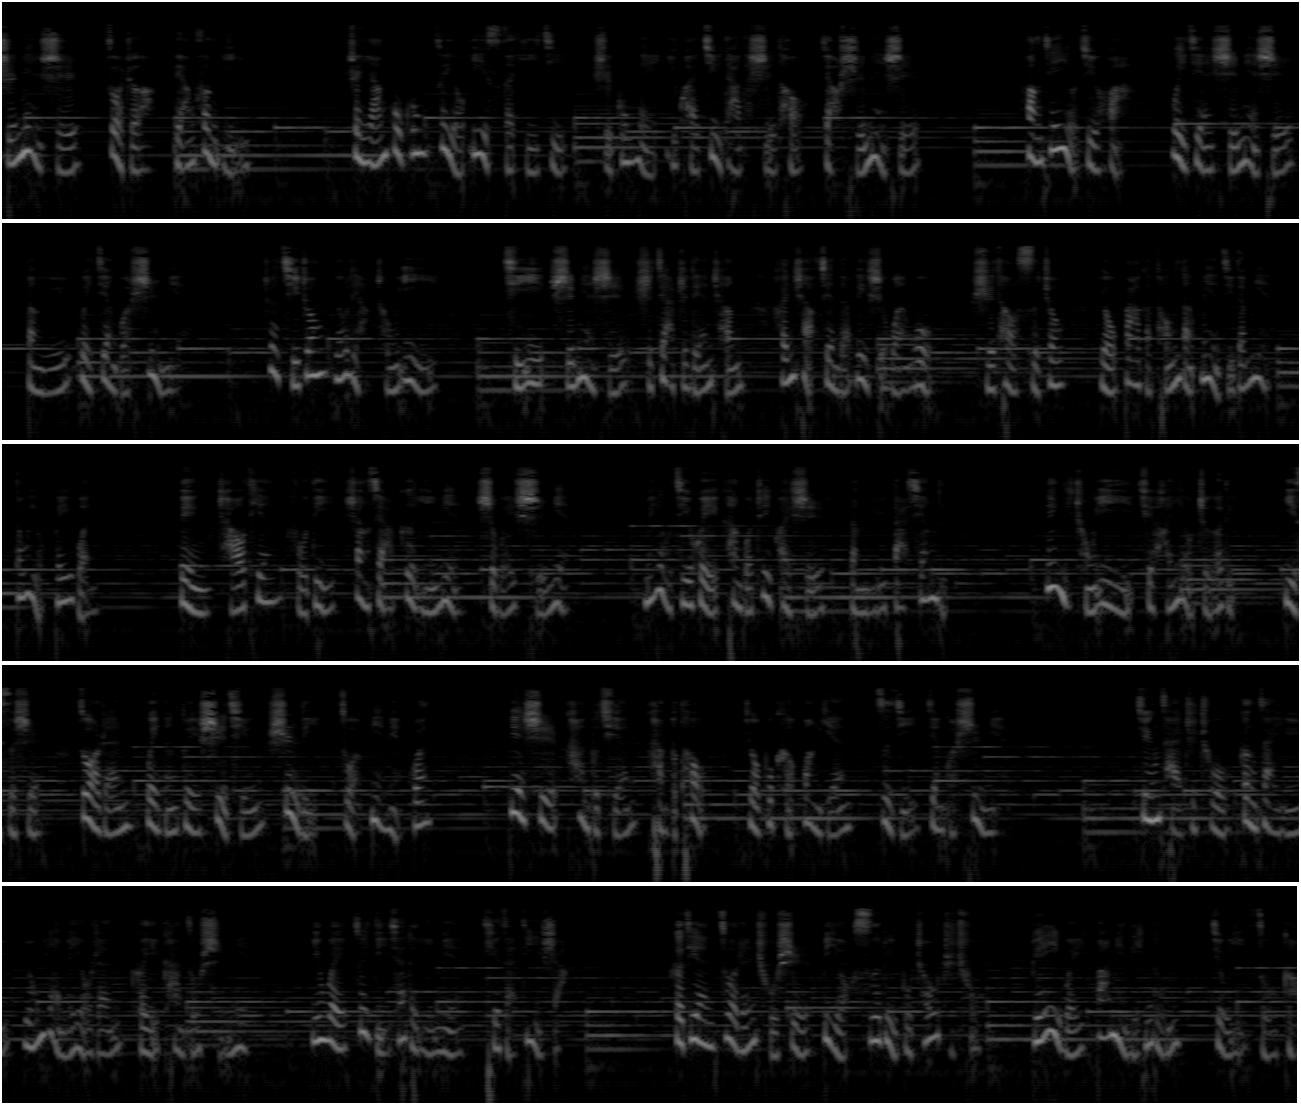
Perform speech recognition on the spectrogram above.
十面石，作者梁凤仪。沈阳故宫最有意思的遗迹是宫内一块巨大的石头，叫十面石。坊间有句话：“未见十面石，等于未见过世面。”这其中有两重意义：其一，十面石是价值连城、很少见的历史文物，石头四周有八个同等面积的面，都有碑文。令朝天府地上下各一面视为十面，没有机会看过这块石，等于大乡里。另一重意义却很有哲理，意思是做人未能对事情事理做面面观，便是看不全看不透，就不可妄言自己见过世面。精彩之处更在于，永远没有人可以看足十面。因为最底下的一面贴在地上。可见做人处事必有思虑不周之处别以为八面玲珑就已足够。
